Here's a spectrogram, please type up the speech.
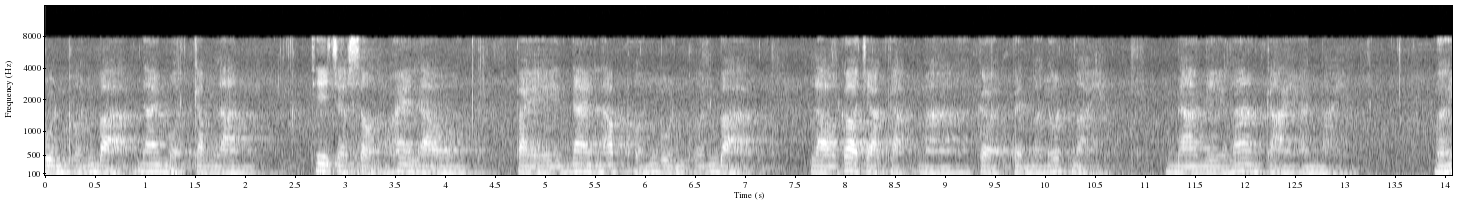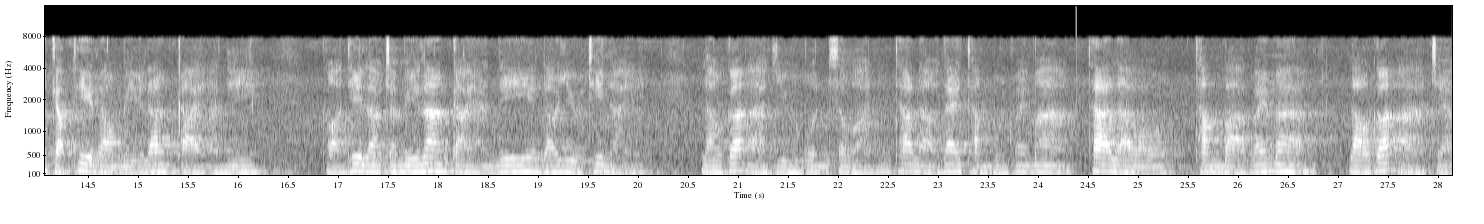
บุญผลบาปได้หมดกำลัง ที่จะส่งให้เราไปได้รับผลบุญผลบาปเราก็จะกลับมาเกิดเป็นมนุษย์ใหม่มามีร่างกายอันใหม่ เหมือนกับที่เรามีร่างกายอันนี้ ก่อนที่เราจะมีร่างกายอันนี้เราอยู่ที่ไหน เราก็อาจอยู่บนสวรรค์ ถ้าเราได้ทำบุญไว้มาก ถ้าเราทำบาปไว้มาก เราก็อาจจะ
